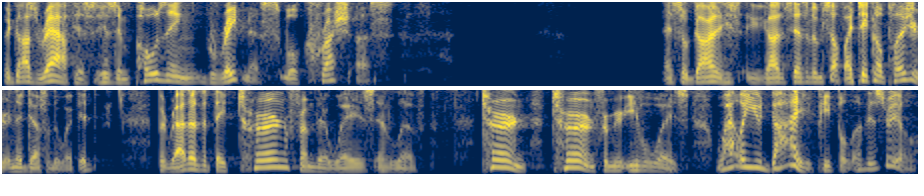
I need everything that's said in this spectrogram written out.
But God's wrath, his, his imposing greatness, will crush us. And so God, God says of himself, I take no pleasure in the death of the wicked, but rather that they turn from their ways and live. Turn, turn from your evil ways. Why will you die, people of Israel?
